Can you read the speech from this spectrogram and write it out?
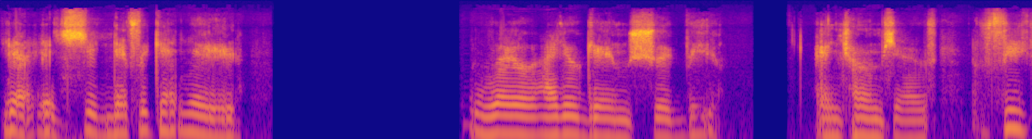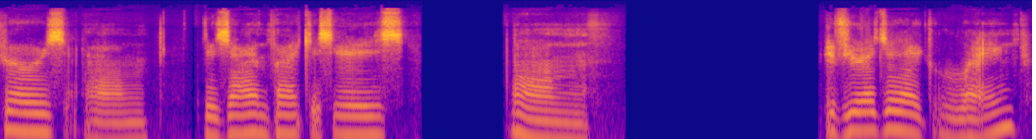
yeah, it's significantly where other games should be in terms of features, um, design practices. Um, if you had to like rank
